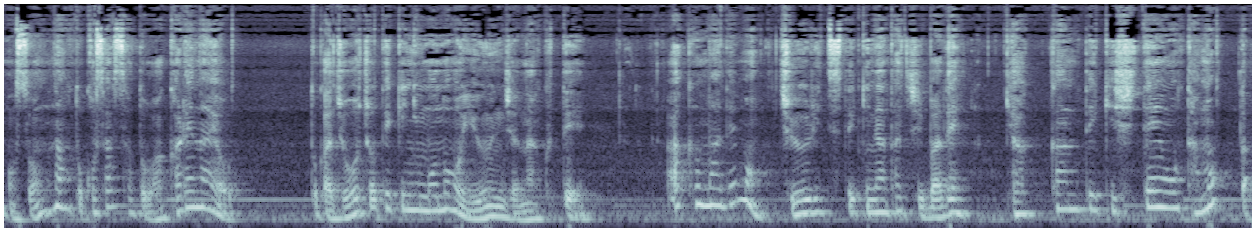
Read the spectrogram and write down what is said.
もうそんな男さっさと別れなよとか情緒的にものを言うんじゃなくてあくまでも中立的な立場で客観的視点を保った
